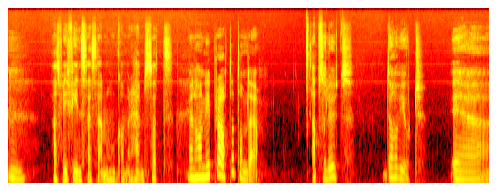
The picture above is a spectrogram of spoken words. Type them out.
Mm. Att vi finns där sen när hon kommer hem. Så att, Men har ni pratat om det? absolut, det har vi gjort. Eh,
